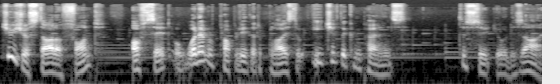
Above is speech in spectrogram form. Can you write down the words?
Choose your style of font, offset or whatever property that applies to each of the components to suit your design.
